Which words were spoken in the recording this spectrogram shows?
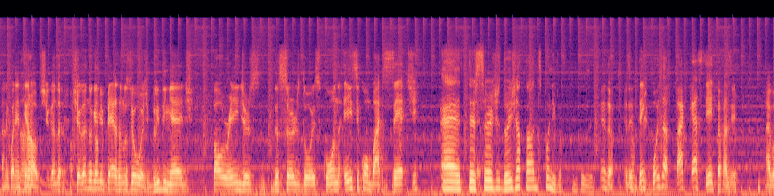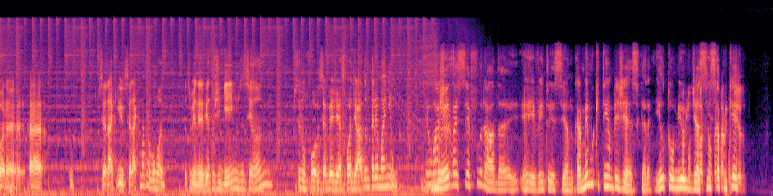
Tá na quarentena, ó, chegando, chegando no Game Pass anunciou hoje Bleeding Edge, Power Rangers, The Surge 2, Conan, Ace Combat 7. É, The Surge 2 já tá disponível, inclusive. Entendeu? Entendeu? Tem coisa pra cacete pra fazer. Agora, uh, será que será que mais alguma. Eu tô vendo, eventos de games esse ano, se não for, se a BGS for adiada, não teria mais nenhum. Eu Mas... acho que vai ser furada evento esse ano, cara. Mesmo que tenha BGS, cara. Eu tô meio de assim, sabe por quê?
